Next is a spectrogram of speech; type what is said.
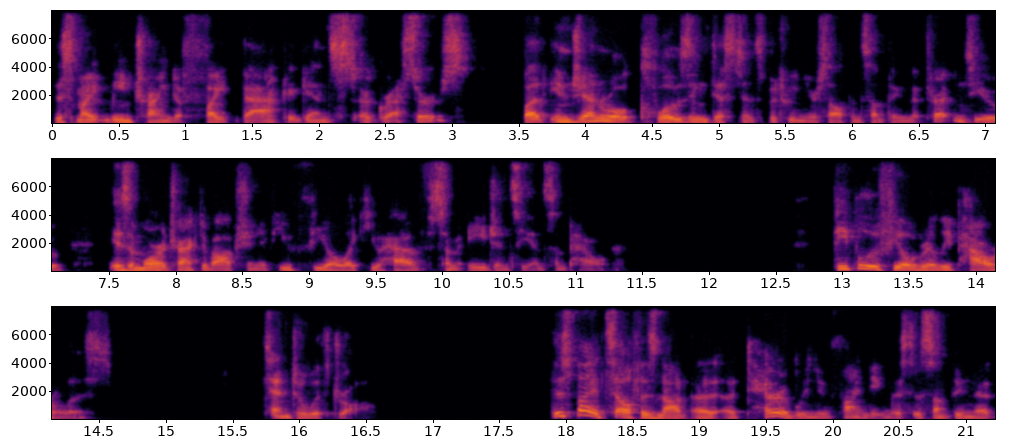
This might mean trying to fight back against aggressors. But in general, closing distance between yourself and something that threatens you is a more attractive option if you feel like you have some agency and some power. People who feel really powerless tend to withdraw. This by itself is not a, a terribly new finding. This is something that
